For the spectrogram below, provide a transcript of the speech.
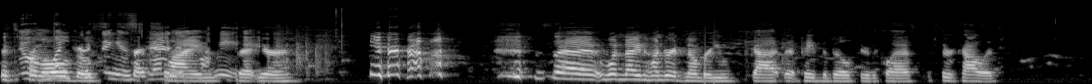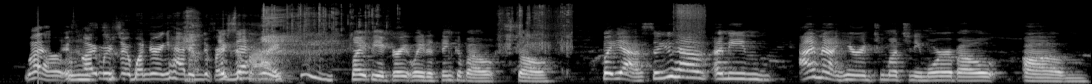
It's No, from all of those is sex not lines that you're. it's that one nine hundred number you got that paid the bill through the class through college. Well, if farmers are wondering how to diversify, Exactly. Might be a great way to think about. So, but yeah, so you have, I mean, I'm not hearing too much anymore about um,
